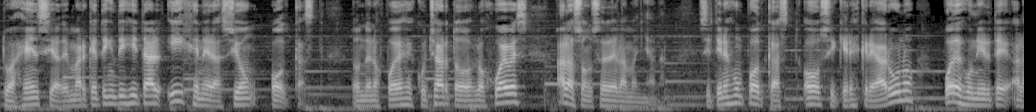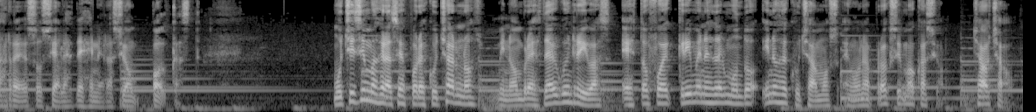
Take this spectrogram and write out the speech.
tu agencia de marketing digital y Generación Podcast, donde nos puedes escuchar todos los jueves a las 11 de la mañana. Si tienes un podcast o si quieres crear uno, puedes unirte a las redes sociales de Generación Podcast. Muchísimas gracias por escucharnos. Mi nombre es Delwin Rivas. Esto fue Crímenes del Mundo y nos escuchamos en una próxima ocasión. Chao, chao.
